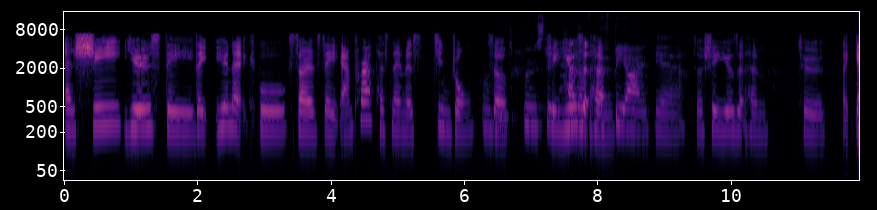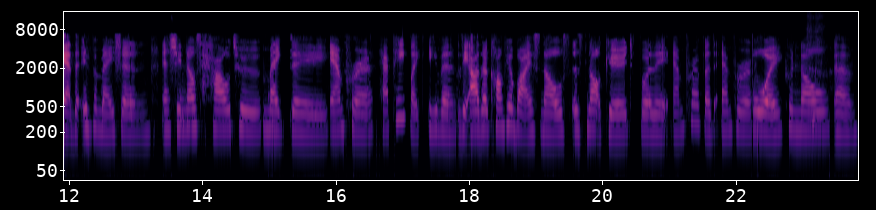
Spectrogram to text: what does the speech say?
and she used the the eunuch who serves the emperor. His name is Jin Zhong. So Mhm. who's the she head used of him. FBI? yeah, so she used him to like get the information, and she Mm. knows how to make the emperor happy. Like even the other concubines knows it's not good for the emperor, but the emperor boy who know um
